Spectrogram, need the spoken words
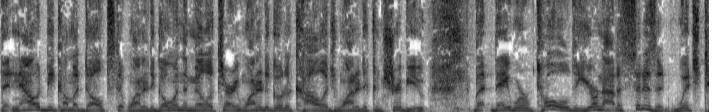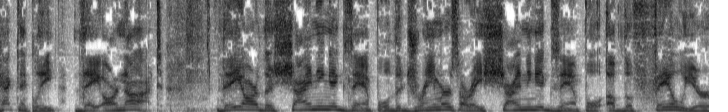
that now had become adults that wanted to go in the military, wanted to go to college, wanted to contribute, but they were told you're not a citizen, which technically they are not. They are the shining example. The Dreamers are a shining example of the failure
